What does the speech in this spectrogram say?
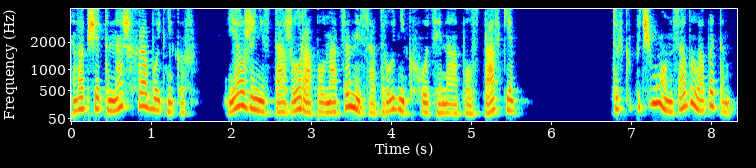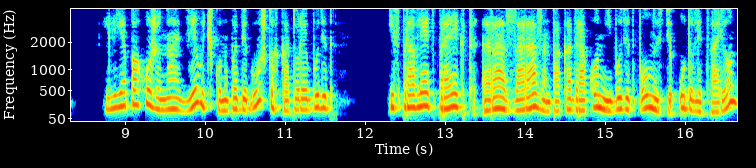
Вообще-то наших работников. Я уже не стажер, а полноценный сотрудник, хоть и на полставки. Только почему он забыл об этом? Или я похожа на девочку на побегушках, которая будет исправлять проект раз за разом, пока дракон не будет полностью удовлетворен?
